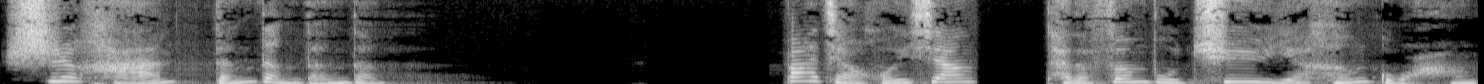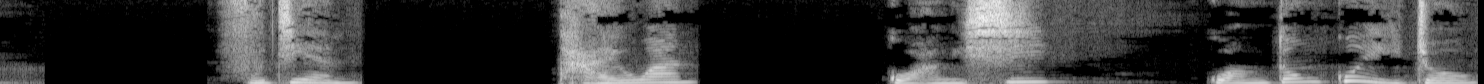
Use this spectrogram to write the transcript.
湿寒等等等等。八角茴香，它的分布区域也很广，福建、台湾、广西、广东、贵州、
